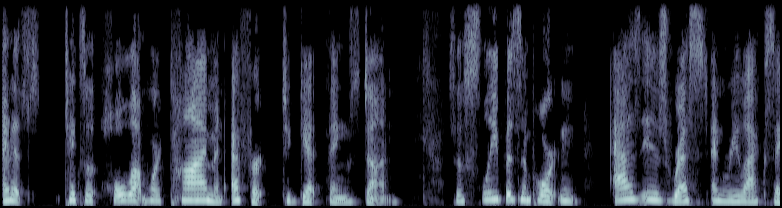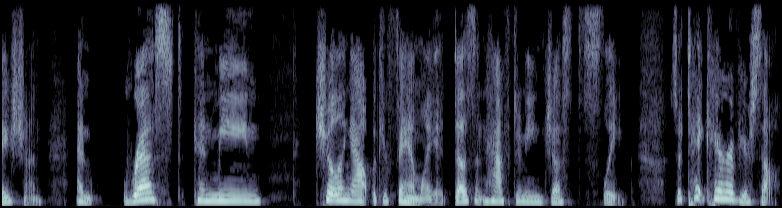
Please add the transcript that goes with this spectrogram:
And it takes a whole lot more time and effort to get things done. So sleep is important as is rest and relaxation. And rest can mean chilling out with your family. It doesn't have to mean just sleep. So take care of yourself.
